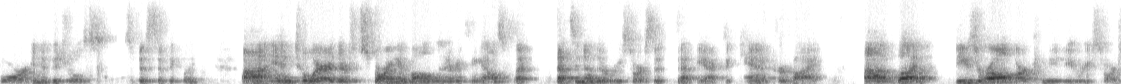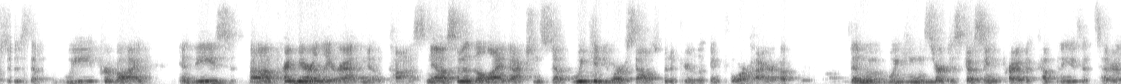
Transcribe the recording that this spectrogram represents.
for individuals specifically, uh, and to where there's a scoring involved and everything else. But that's another resource that, that the ACTIC can provide. Uh, but these are all our community resources that we provide and these uh, primarily are at no cost. Now, some of the live action stuff we can do ourselves, but if you're looking for higher up then we can start discussing private companies, et cetera.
